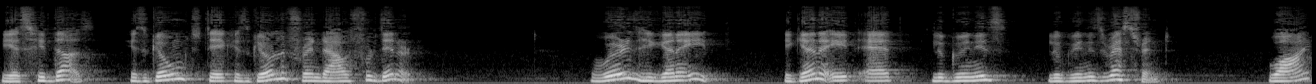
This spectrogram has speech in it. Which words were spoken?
Yes, he does. He's going to take his girlfriend out for dinner. Where is he gonna eat? He gonna eat at Luguini's Luguini's restaurant. Why?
